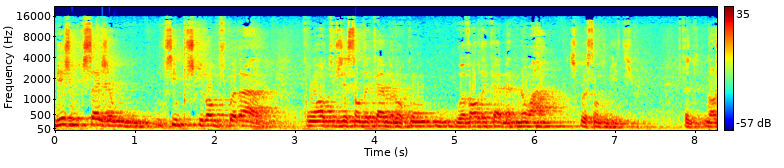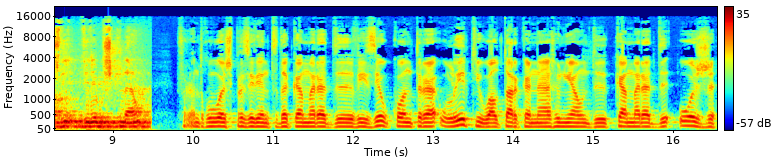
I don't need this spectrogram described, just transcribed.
mesmo que seja um, um simples quilómetro quadrado, com a autorização da Câmara ou com o aval da Câmara, não há exploração do lítio. Portanto, nós diremos que não. Fernando Ruas, presidente da Câmara de Viseu, contra o lítio, autarca na reunião de Câmara de hoje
